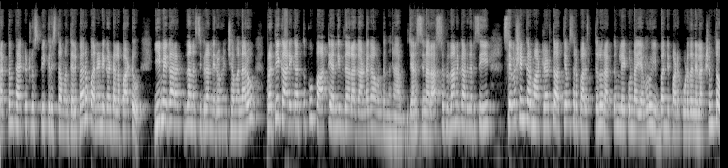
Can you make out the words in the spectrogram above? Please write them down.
రక్తం ప్యాకెట్లు స్వీకరిస్తామని తెలిపారు. పన్నెండు గంటల పాటు ఈ మెగా రక్తదాన శిబిరాన్ని నిర్వహించామన్నారు. ప్రతి కార్యకర్తకు పార్టీ అన్ని విధాలుగా అండగా ఉంటుందన్నారు. జనసేన రాష్ట్ర ప్రధాన కార్యదర్శి శివశంకర్ మాట్లాడుతూ అత్యవసర పరిస్థితుల్లో రక్తం లేకుండా ఎవరూ ఇబ్బంది పడకూడదనే లక్ష్యంతో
